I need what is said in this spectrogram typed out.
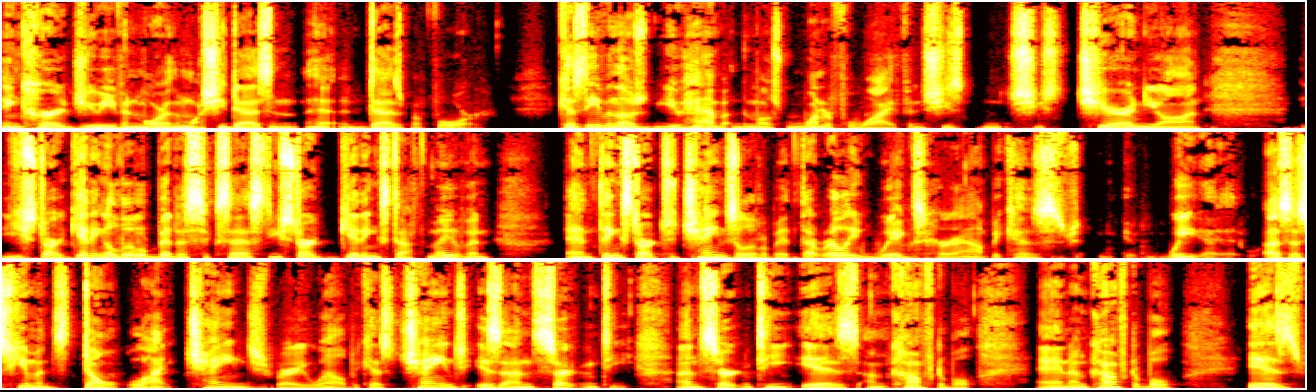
encourage you even more than what she does and uh, does before. Cause even though you have the most wonderful wife and she's, she's cheering you on, you start getting a little bit of success. You start getting stuff moving and things start to change a little bit, that really wigs her out because we, us as humans don't like change very well because change is uncertainty. Uncertainty is uncomfortable and uncomfortable is,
